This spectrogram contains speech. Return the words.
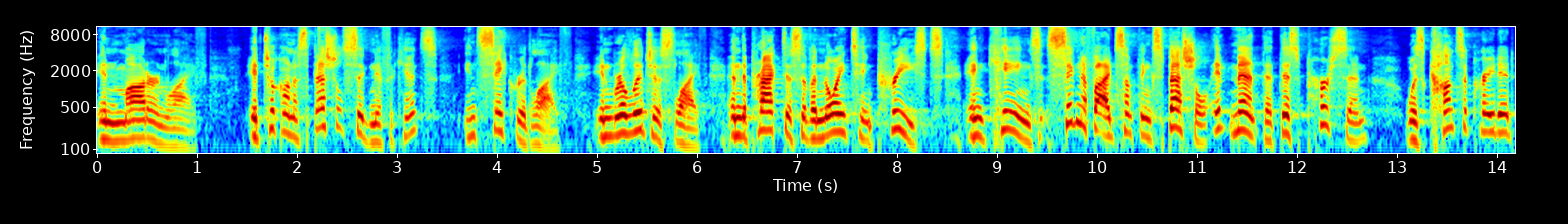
in modern life. It took on a special significance in sacred life, in religious life, and the practice of anointing priests and kings signified something special. It meant that this person was consecrated,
